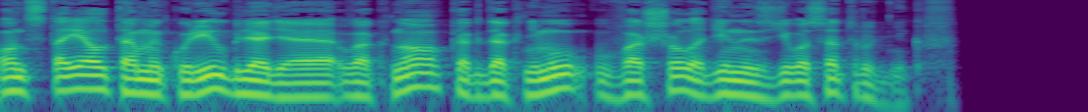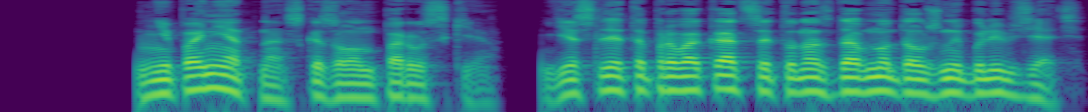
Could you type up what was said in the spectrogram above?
Он стоял там и курил, глядя в окно, когда к нему вошел один из его сотрудников. Непонятно, сказал он по-русски. Если это провокация, то нас давно должны были взять.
